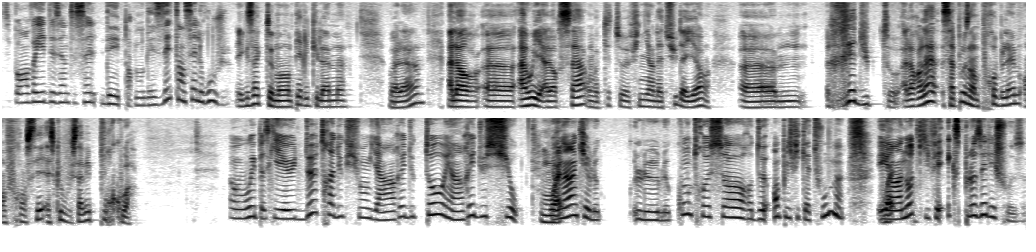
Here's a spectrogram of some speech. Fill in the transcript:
C'est pour envoyer des étincelles, des, pardon, des étincelles rouges. Exactement, Periculum. Voilà. Alors, euh, ah oui, alors ça, on va peut-être finir là-dessus d'ailleurs. Euh, Reducto. Alors là, ça pose un problème en français. Est-ce que vous savez pourquoi? Euh, Oui, parce qu'il y a eu deux traductions. Il y a un reducto et un reducio. Ouais. Il y en a un qui est le, le, le contresort de amplificatum et Ouais. un autre qui fait exploser les choses.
